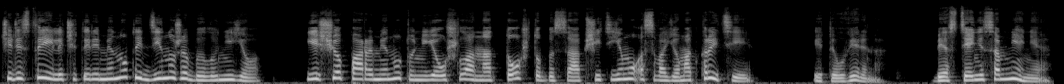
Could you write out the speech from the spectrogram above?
Через три или четыре минуты Дин уже был у нее. Еще пара минут у нее ушла на то, чтобы сообщить ему о своем открытии. «И ты уверена?» «Без тени сомнения»,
